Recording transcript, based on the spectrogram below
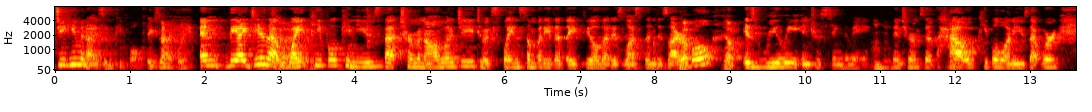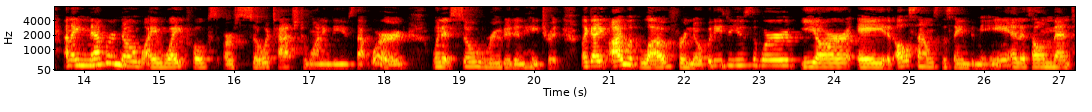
dehumanizing people. Exactly. And the idea that white people can use that terminology to explain somebody that they feel that is less than desirable Yep. is really interesting to me Mhm. in terms of how people want to use that word. And I never know why white folks are so attached to wanting to use that word when it's so rooted in hatred. Like I, I would love for nobody to use the word ERA. It all sounds the same to me and it's all meant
